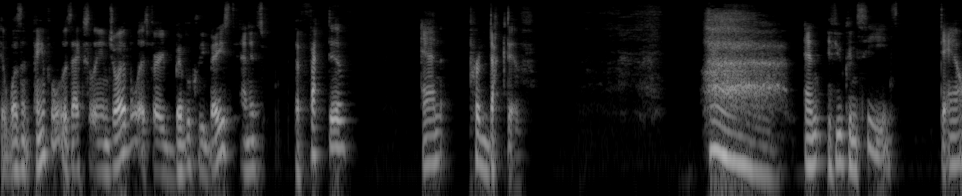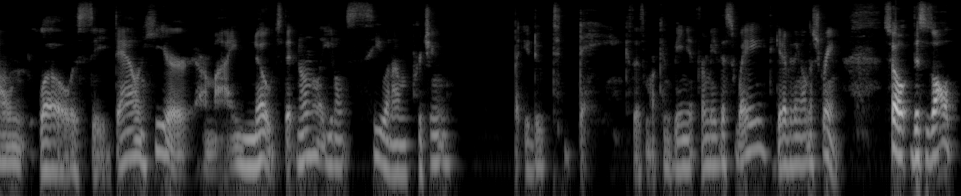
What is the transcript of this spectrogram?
It wasn't painful. It was actually enjoyable. It's very biblically based and it's effective and productive. and if you can see, it's down low is C. Down here are my notes that normally you don't see when I'm preaching, but you do today because it's more convenient for me this way to get everything on the screen. So this is all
